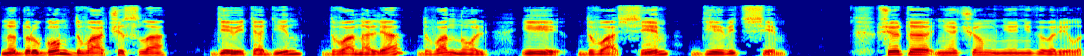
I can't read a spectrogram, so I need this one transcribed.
на другом два числа — 91, 2020 и 2797. Все это ни о чем мне не говорило.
